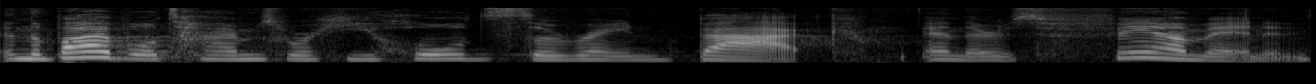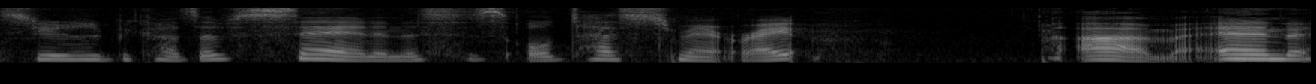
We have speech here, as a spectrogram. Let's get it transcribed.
in the Bible times where He holds the rain back and there's famine and it's usually because of sin. And this is Old Testament, right? Um, and,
